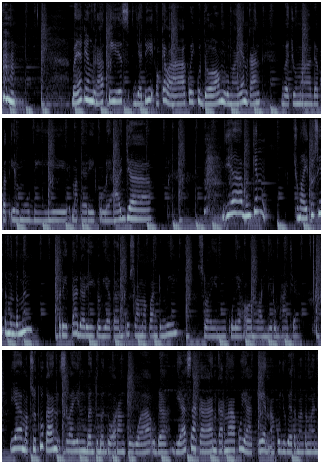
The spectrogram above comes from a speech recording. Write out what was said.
banyak yang gratis. Jadi oke okay lah aku ikut dong. Lumayan kan? Nggak cuma dapat ilmu di materi kuliah aja. Ya mungkin cuma itu sih teman-teman. Cerita dari kegiatanku selama pandemi selain kuliah online di rumah aja ya maksudku kan selain bantu-bantu orang tua udah biasa kan? Karena aku yakin aku juga teman-teman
